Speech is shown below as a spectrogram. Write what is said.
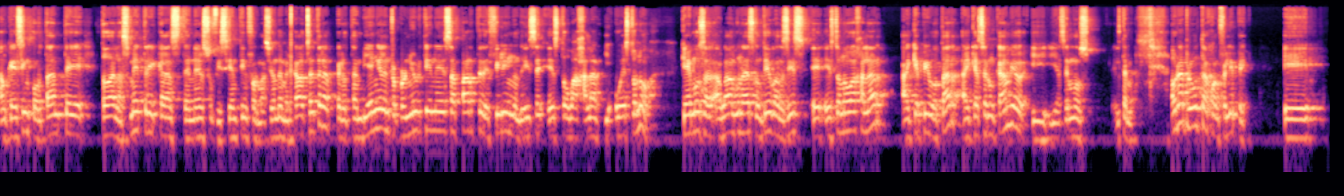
aunque es importante todas las métricas, tener suficiente información de mercado, etcétera, pero también el entrepreneur tiene esa parte de feeling donde dice esto va a jalar o esto no. Que hemos hablado alguna vez contigo cuando decís e, esto no va a jalar, hay que pivotar, hay que hacer un cambio y, y hacemos el tema. Ahora pregunta, Juan Felipe. Eh,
